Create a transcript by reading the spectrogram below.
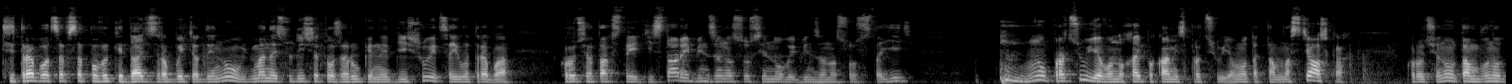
чи треба це все повикидати, зробити один. Ну, в мене сюди ще теж руки не дійшли, це його треба. Коротше, так стоїть і старий бензонасос, і новий бензонасос стоїть. Ну, працює воно, хай поки місць працює. Воно так там на стяжках. Коротше, ну там воно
